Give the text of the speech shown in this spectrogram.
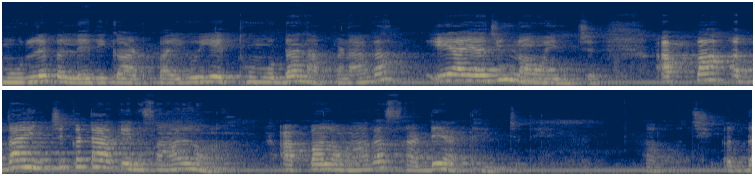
ਮੂਰਲੇ ਪੱਲੇ ਦੀ ਕਾਟ ਪਾਈ ਹੋਈ ਹੈ ਇੱਥੋਂ ਮੋਢਾ ਨਾਪਣਾਗਾ, ਇਹ ਆਇਆ ਜੀ 9 ਇੰਚ। ਆਪਾਂ ਅੱਧਾ ਇੰਚ ਘਟਾ ਕੇ ਨਿਸ਼ਾਨ ਲਾਉਣਾ, ਆਪਾਂ ਲਾਉਣਾਗਾ 8.5 ਇੰਚ ਤੇ ਆ ਜੀ, ਅੱਧਾ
